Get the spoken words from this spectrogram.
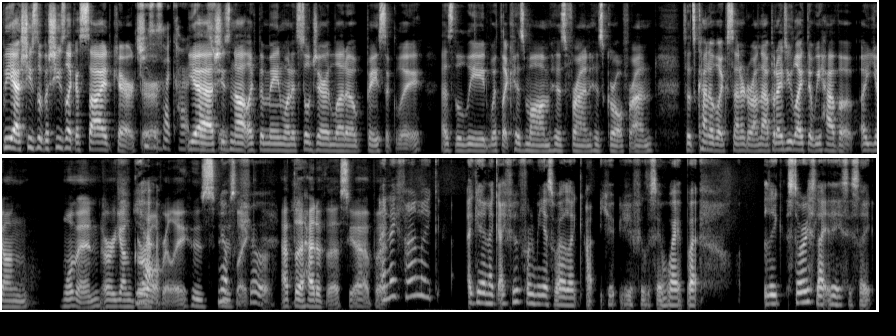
But yeah, she's the but she's like a side character. She's a side character, Yeah, she's not like the main one. It's still Jared Leto basically as the lead with like his mom, his friend, his girlfriend. So it's kind of like centered around that. But I do like that we have a, a young woman or a young girl Yeah. really who's No, who's like sure. at the head of this. Yeah, but And I find like again, like I feel for me as well, like uh, you you feel the same way, but like stories like this is like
